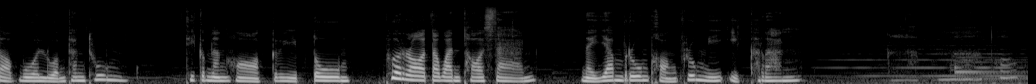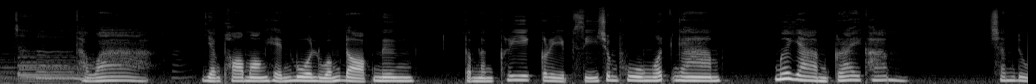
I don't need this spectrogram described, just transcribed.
ดอกบัวหลวงทั้งทุ่ง ที่กำลังห่อกรีบตูม เพื่อรอตะวันทอแสง ในย่ำรุ่งของพรุ่งนี้อีกครั้งทว่ายังพอมองเห็นบัวหลวงดอกหนึ่งกำลังคลี่กรีบสีชมพูงดงาม เมื่อยามใกล้ค่ำ ช่างดู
